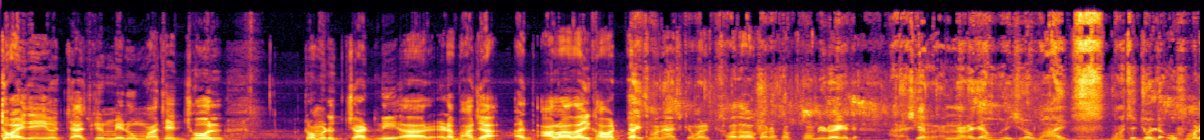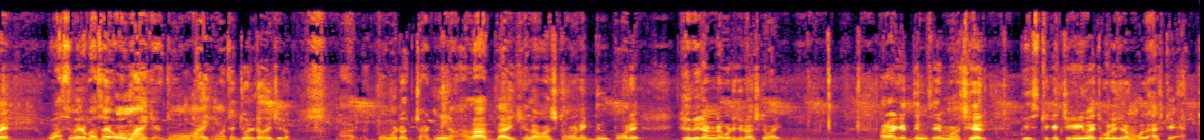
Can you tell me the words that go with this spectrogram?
তো ভাই এই হচ্ছে আজকের মেনু মাছের ঝোল, টমেটোর চাটনি আর একটা ভাজা। আর আলাদাই খাবারটা। মানে আজকে আমার খাওয়া দাওয়া করা সব কমপ্লিট হয়ে গেছে। আর আজকে রান্নাটা যা হয়েছিল, ভাই, মাছের ঝোলটা, উফ মানে ওয়াসিমের ভাষায় অমাইক একদম অমাইক মাছের ঝোলটা হয়েছিল। আর টমেটোর চাটনি আলাদাই খেলাম আজকে অনেক দিন পরে। হেভি রান্না করেছিল আজকে ভাই। আর আগের দিন সেই মাছের পিসটিকে চিংড়ি মাছ বলেছিলাম বলে, আজকে এত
